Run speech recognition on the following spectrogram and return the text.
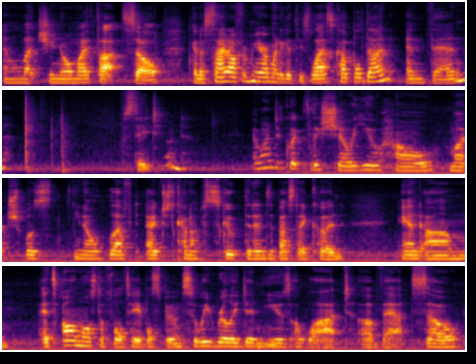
and let you know my thoughts. So I'm gonna sign off from here. I'm gonna get these last couple done, and then stay tuned. I wanted to quickly show you how much was, you know, left. I just kind of scooped it in the best I could. And um, it's almost a full tablespoon, so we really didn't use a lot of that. So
